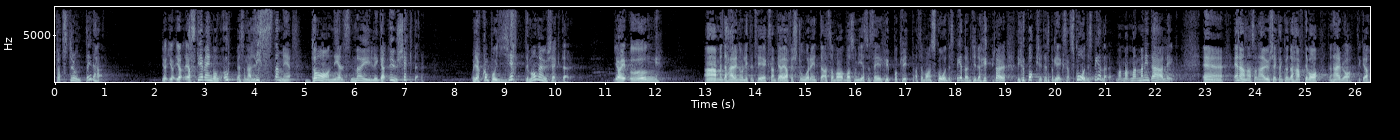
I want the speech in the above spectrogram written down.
för att strunta i det här. Jag, jag, jag skrev en gång upp en sån här lista med Daniels möjliga ursäkter. Och jag kom på jättemånga ursäkter. Jag är ung, ah, men det här är nog lite tveksamt, jag, jag förstår inte alltså vad, vad, som Jesus säger, hypokrit, alltså vad en skådespelare betyder, hycklare, det är hypokrites på grekiska, skådespelare, man, man, man är inte ärlig. Eh, en annan sån här ursäkt han kunde ha haft, det var, den här är bra tycker jag,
